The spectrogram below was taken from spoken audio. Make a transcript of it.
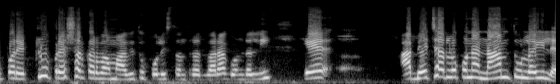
ઉપર એટલું પ્રેશર કરવામાં આવ્યું હતું પોલીસ તંત્ર દ્વારા ગોંડલની કે આ બે ચાર લોકોના નામ તું લઈ લે.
